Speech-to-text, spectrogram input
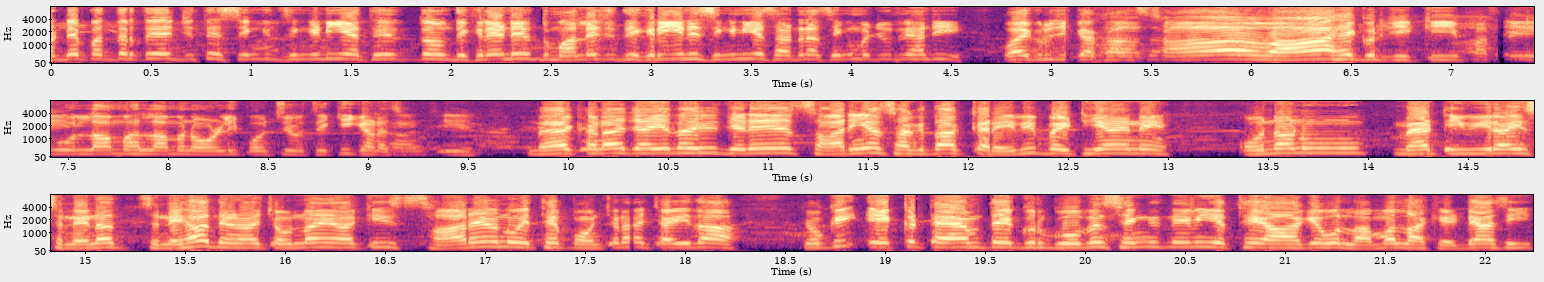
ਵੱਡੇ ਪੱਧਰ ਤੇ ਜਿੱਥੇ ਸਿੰਘ ਸਿੰਘਣੀਆਂ ਇੱਥੇ ਤੁਹਾਨੂੰ ਦਿਖ ਰਹੇ ਨੇ ਦੁਮਾਲੇ 'ਚ ਦਿਖ ਰਹੀਆਂ ਨੇ ਸਿੰਘਣੀਆਂ ਸਾਡੇ ਨਾਲ ਸਿੰਘ ਮੌਜੂਦ ਨੇ। ਹਾਂਜੀ ਵਾਹਿਗੁਰੂ ਜੀ ਕਾ ਖਾਲਸਾ। ਵਾਹਿਗੁਰੂ ਜੀ ਕੀ ਫਤਿਹ। ਹੋਲਾ ਮਹੱਲਾ ਮਨਾਉਣ ਲਈ ਪਹੁੰਚੇ ਉੱਥੇ। ਕੀ ਕਹਿਣਾ ਚਾਹੁੰਦੇ ਮੈਂ ਕਹਿਣਾ ਚਾਹੀਦਾ ਜਿਹੜੇ ਸਾਰੀਆਂ ਸੰਗਤਾਂ ਘਰੇ ਵੀ ਬੈਠੀਆਂ ਨੇ ਉਹਨਾਂ ਨੂੰ ਮੈਂ ਟੀਵੀ ਰਾਹੀਂ ਸੁਨੇਹਾ ਸੁਨੇਹਾ ਦੇਣਾ ਚਾਹੁੰਦਾ ਆ ਕਿ ਸਾਰਿਆਂ ਨੂੰ ਇੱਥੇ ਪਹੁੰਚਣਾ ਚਾਹੀਦਾ ਕਿਉਂਕਿ ਇੱਕ ਟਾਈਮ ਤੇ ਗੁਰੂ ਗੋਬਿੰਦ ਸਿੰਘ ਨੇ ਵੀ ਇੱਥੇ ਆ ਕੇ ਹੋਲਾ ਮਹੱਲਾ ਖੇਡਿਆ ਸੀ।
